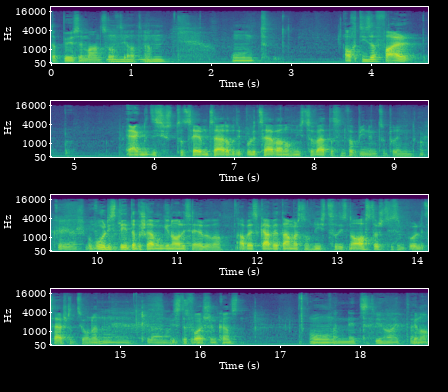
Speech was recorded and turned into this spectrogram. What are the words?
der böse Mann, so auf die Art. Ja. Und auch dieser Fall ereignete sich zur selben Zeit, aber die Polizei war noch nicht so weit, das in Verbindung zu bringen. Okay, ja. Obwohl die Täterbeschreibung genau dieselbe war. Aber es gab ja damals noch nicht so diesen Austausch zwischen Polizeistationen, Mhm, klar, wie du dir vorstellen kannst. Und Vernetzt wie heute. Genau.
